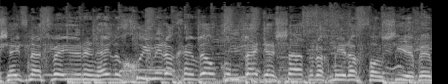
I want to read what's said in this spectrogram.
Is even na twee uur een hele goede middag en welkom bij de zaterdagmiddag van CFM.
